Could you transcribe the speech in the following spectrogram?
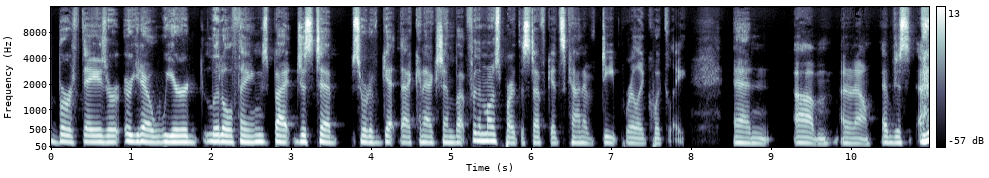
birthdays or, or you know weird little things but just to sort of get that connection but for the most part the stuff gets kind of deep really quickly and um, I don't know. I'm just I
